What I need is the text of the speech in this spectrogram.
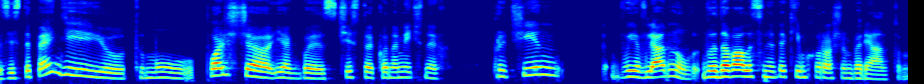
зі стипендією. Тому Польща, якби з чисто економічних причин, виявля... ну, видавалася не таким хорошим варіантом.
